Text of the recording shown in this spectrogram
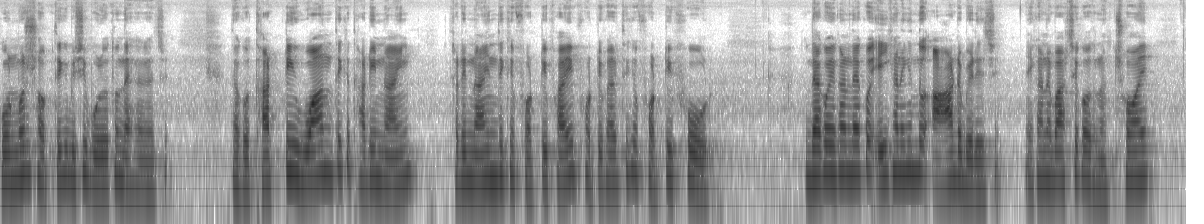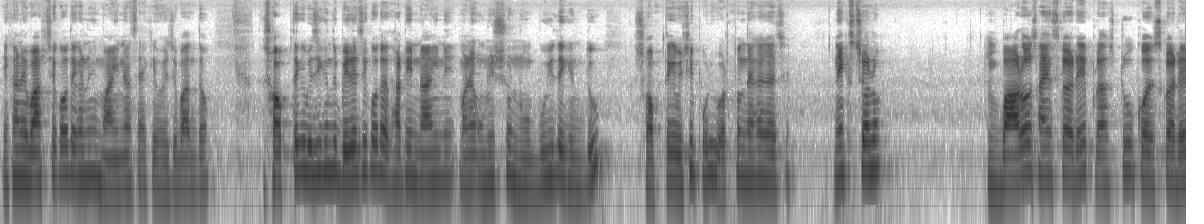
কোন বছর সব থেকে বেশি পরিবর্তন দেখা গেছে? দেখো থার্টি ওয়ান থেকে থার্টি নাইন থার্টি নাইন থেকে ফর্টি ফাইভ ফর্টি ফাইভ থেকে ফর্টি ফোর দেখো এখানে দেখো, এইখানে কিন্তু আট বেড়েছে। এখানে বাড়ছে কত না? ছয়। এখানে বাড়ছে কত? এখানে মাইনাস একে হয়েছে, বাদ দাও। সব থেকে বেশি কিন্তু বেড়েছে কোথায়? থার্টি নাইনে মানে উনিশশো নব্বইতে কিন্তু সব থেকে বেশি পরিবর্তন দেখা গেছে। নেক্সট চলো। বারো সাইন স্কোয়ার প্লাস টু কয় স্কোয়ার এ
